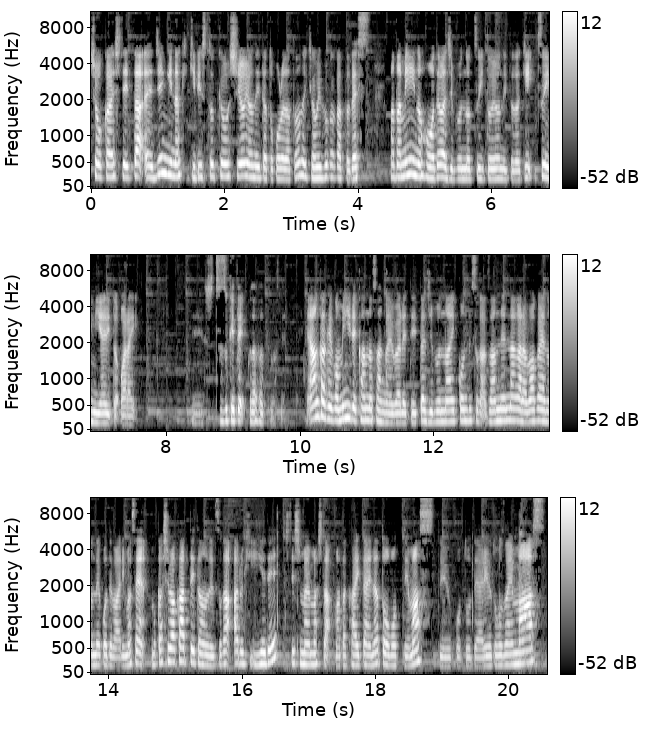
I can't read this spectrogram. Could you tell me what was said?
紹介していた、えー仁義なきキリスト教師を読んでいたところだったので興味深かったです。またミニの方では自分のツイートを読んでいただき、ついにやりと笑い、えー続けてくださってますね。あんかけごミニでカンナさんが言われていた自分のアイコンですが、残念ながら我が家の猫ではありません。昔は飼っていたのですが、ある日家出してしまいました。また飼いたいなと思っています。ということでありがとうございます。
